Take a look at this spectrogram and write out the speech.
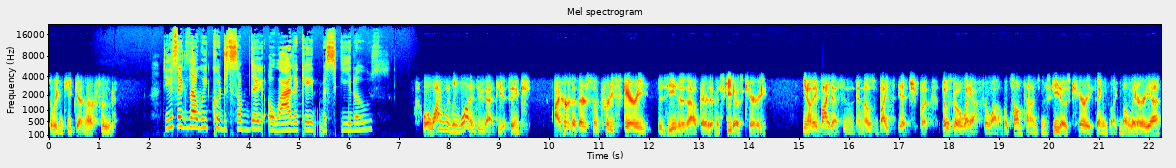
so we can keep getting our food. Do you think that we could someday eradicate mosquitoes? Well, why would we want to do that, do you think? I heard that there's some pretty scary diseases out there that mosquitoes carry. You know, they bite us and, and those bites itch, but those go away after a while. But sometimes mosquitoes carry things like malaria,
